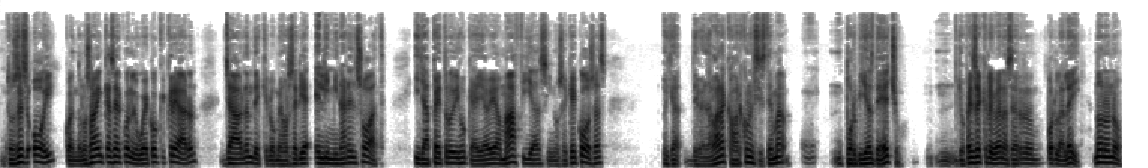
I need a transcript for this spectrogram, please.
Entonces, hoy, cuando no saben qué hacer con el hueco que crearon, ya hablan de que lo mejor sería eliminar el SOAT. Y ya Petro dijo que ahí había mafias y no sé qué cosas. Oiga, ¿de verdad van a acabar con el sistema por vías de hecho? Yo pensé que lo iban a hacer por la ley. No, no, no.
